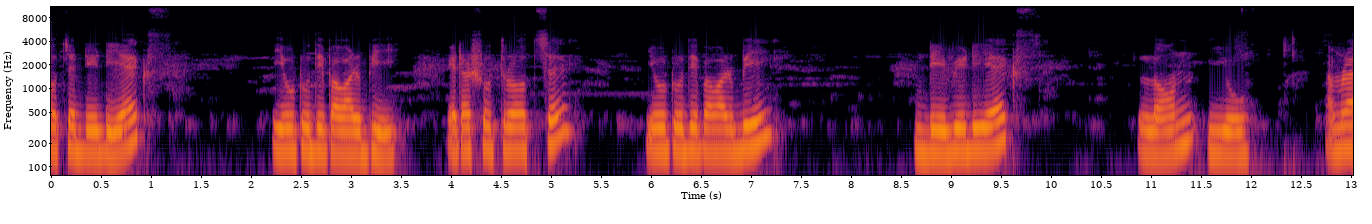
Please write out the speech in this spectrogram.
হচ্ছে ddx u to the power v এটার সূত্র হচ্ছে u to the power v dvdx ln u আমরা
